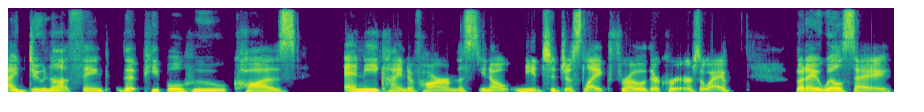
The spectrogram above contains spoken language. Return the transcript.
I do not think that people who cause any kind of harm, this, you know, need to just like throw their careers away. But I will say,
